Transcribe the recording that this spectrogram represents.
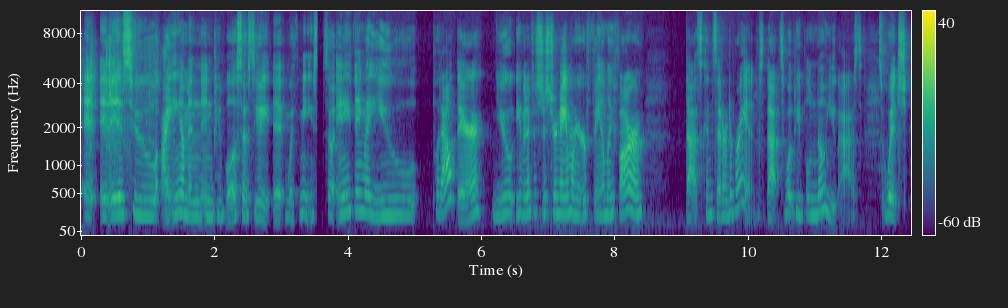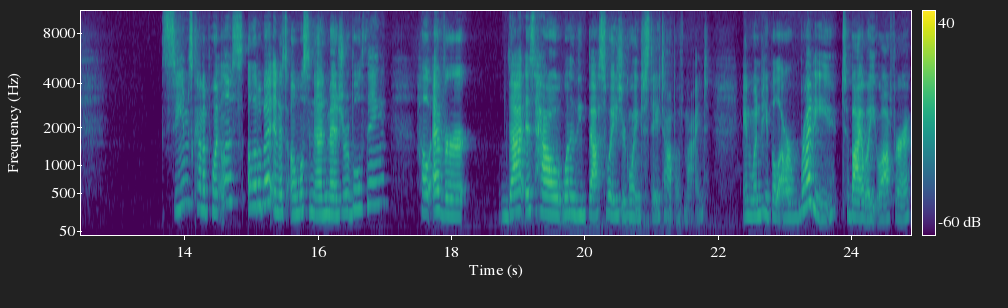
It, it is who I am and, and people associate it with me. So anything that you put out there, you even if it's just your name or your family farm, that's considered a brand. That's what people know you as, which seems kind of pointless a little bit and it's almost an unmeasurable thing. However, that is how one of the best ways you're going to stay top of mind. And when people are ready to buy what you offer,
